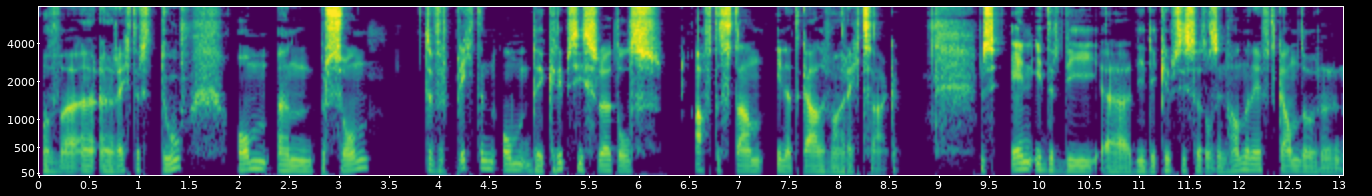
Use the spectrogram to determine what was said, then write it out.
of een rechter toe om een persoon te verplichten om decryptiesleutels af te staan in het kader van rechtszaken. Dus één ieder die, uh, die decryptiesleutels in handen heeft, kan door,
